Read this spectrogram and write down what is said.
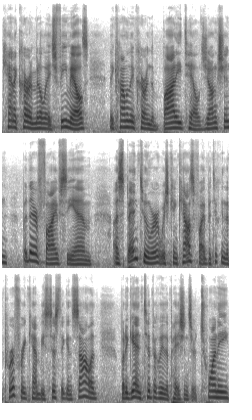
can occur in middle aged females. They commonly occur in the body tail junction, but they're 5 cm. A SPEN tumor, which can calcify, particularly in the periphery, can be cystic and solid, but again, typically the patients are 20.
